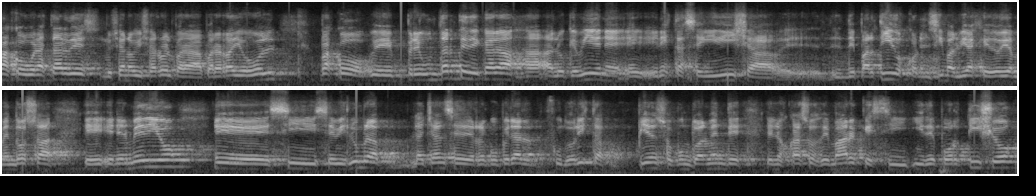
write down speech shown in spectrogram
Vasco, buenas tardes. Luciano Villarroel para, para Radio Gol. Vasco, eh, preguntarte de cara a, lo que viene eh, en esta seguidilla eh, de, partidos con encima el viaje de hoy a Mendoza en el medio, si se vislumbra la chance de recuperar futbolistas, pienso puntualmente en los casos de Márquez y, de Portillo,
